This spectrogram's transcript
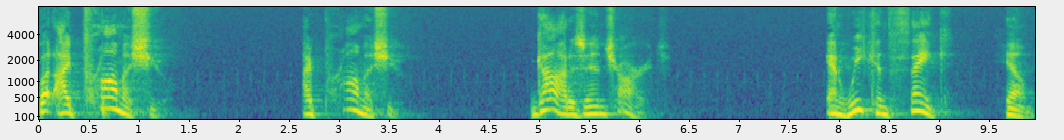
But I promise you, I promise you, God is in charge. And we can thank Him.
